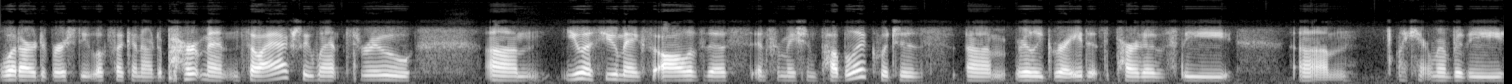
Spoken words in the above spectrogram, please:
what our diversity looks like in our department and so I actually went through um, USU makes all of this information public which is um, really great it's part of the um, I can't remember the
